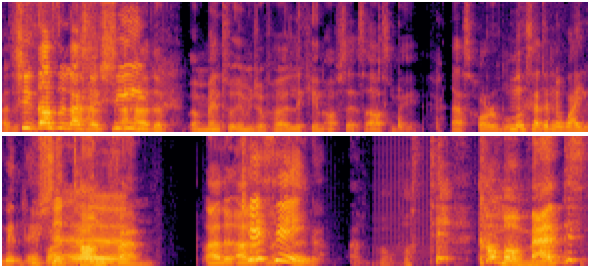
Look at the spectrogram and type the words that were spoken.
I just- She does look like I she- had, I had a, a mental image of her licking Offset's ass, mate. That's horrible. Most I don't know why you went there. You but- said tongue, fam. I don't. I don't know. kissing. What's t- Come on, man. This.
